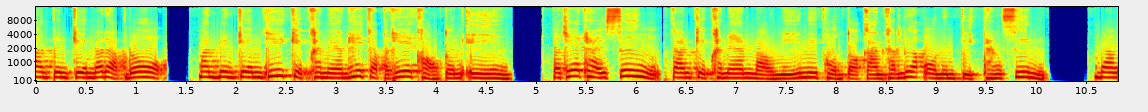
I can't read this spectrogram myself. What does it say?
มันเป็นเกมระดับโลก มันเป็นเกมที่เก็บคะแนนให้กับประเทศของตนเอง ประเทศไทยซึ่งการเก็บคะแนนเหล่านี้มีผลต่อการคัดเลือกโอลิมปิกทั้งสิ้น ดัง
